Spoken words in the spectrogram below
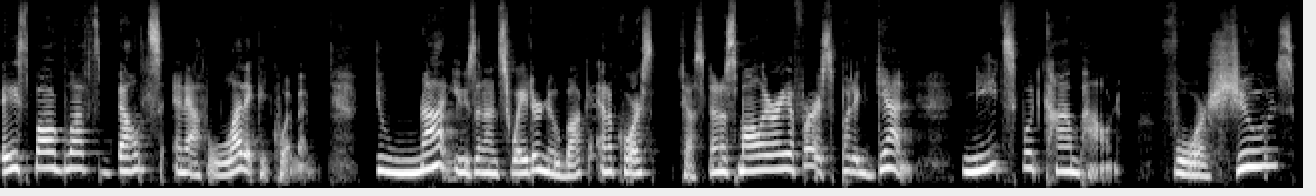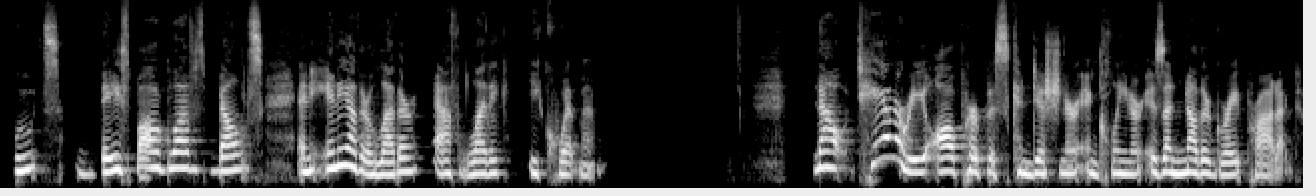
baseball gloves, belts, and athletic equipment. Do not use it on suede or nubuck, and of course, Test in a small area first. But again, Neat's Foot Compound for shoes, boots, baseball gloves, belts, and any other leather athletic equipment. Now, Tannery All Purpose Conditioner and Cleaner is another great product.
